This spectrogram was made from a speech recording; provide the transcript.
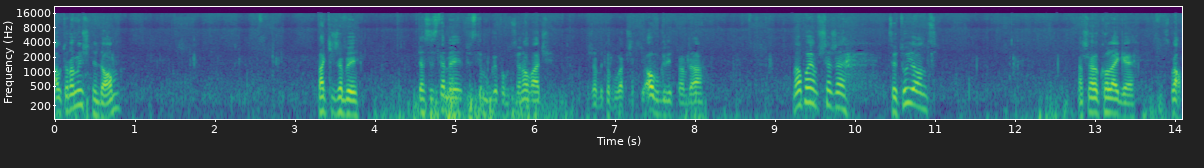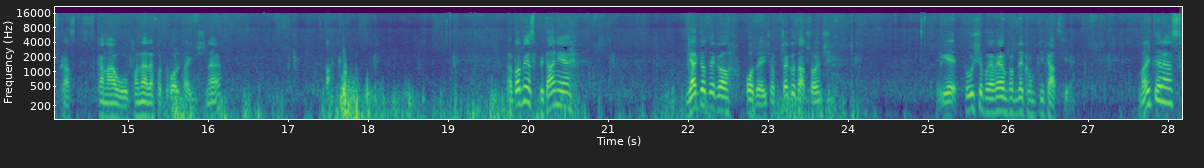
autonomiczny dom, taki, żeby te systemy wszystkie mogły funkcjonować, żeby to był jakiś taki off-grid, prawda? No powiem szczerze, cytując naszego kolegę Sławka z kanału Panele Fotowoltaiczne, tak. Natomiast pytanie, jak do tego podejść, od czego zacząć, tu się pojawiają pewne komplikacje. No i teraz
